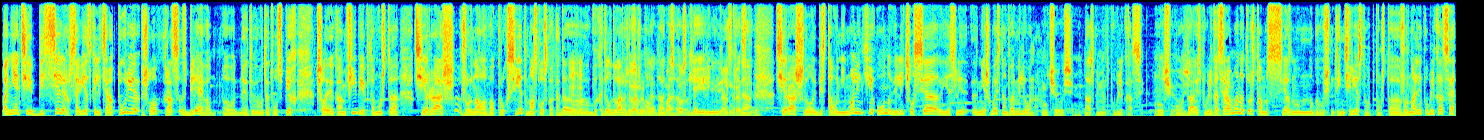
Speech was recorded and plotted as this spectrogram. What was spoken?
понятие бестселлер в советской литературе пришло как раз с Беляевым. Вот это, вот это успех человека-амфибии, потому что тираж журнала «Вокруг света» московского, тогда э, выходило два, Два журнала. журнала, московский да, и и ленинградский. ленинградский, да. да. Тираж был без того не маленький, он увеличился, если не ошибаюсь, на 2 миллиона. Ничего себе. Да, с момента публикации. Ничего Вот, себе. да, из публикации романа тоже там связано много, в общем-то, интересного, потому что журнальная публикация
